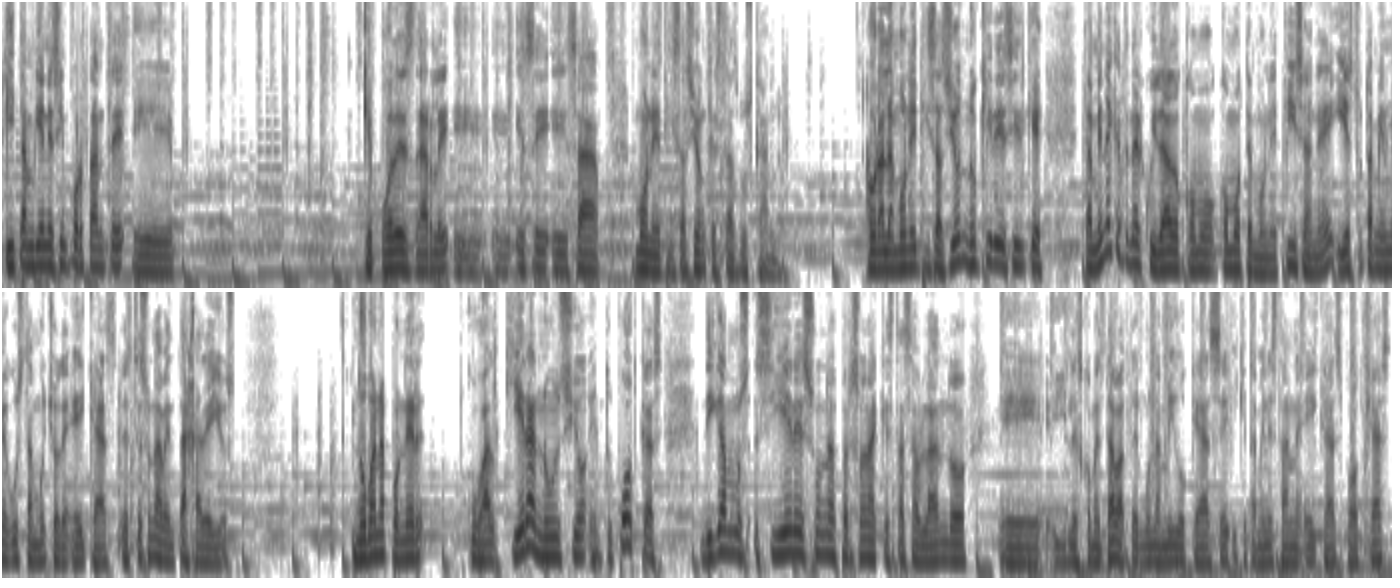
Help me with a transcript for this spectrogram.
Y también es importante eh, que puedes darle eh, ese, esa monetización que estás buscando. Ahora, la monetización no quiere decir que también hay que tener cuidado cómo, cómo te monetizan, y esto también me gusta mucho de Acast. Esta es una ventaja de ellos. No van a poner cualquier anuncio en tu podcast. Digamos, si eres una persona que estás hablando, y les comentaba, tengo un amigo que hace y que también está en Acast Podcast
